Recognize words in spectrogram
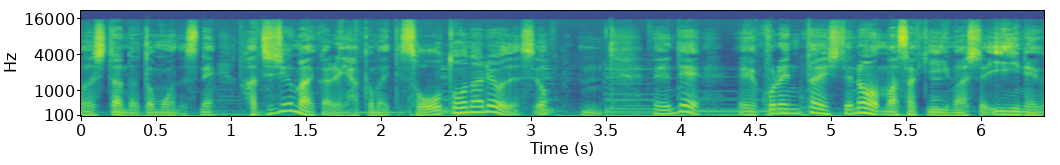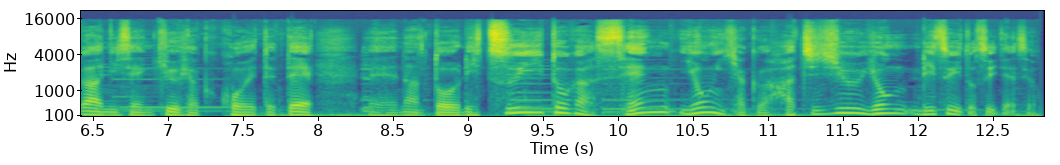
をしたんだと思うんですね。80枚から100枚って相当な量ですよ。うん、で、これに対しての、まあ、さっき言いました、いいねが2900超えてて、えー、なんとリツイートが1484リツイートついてるんですよ。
